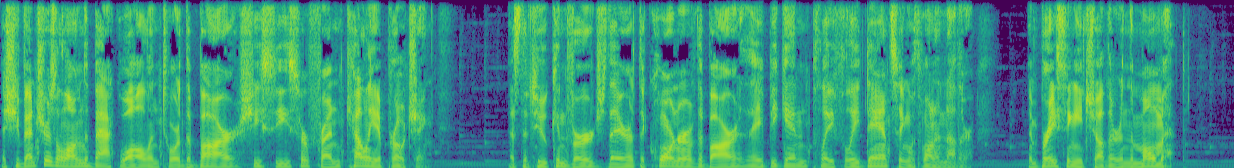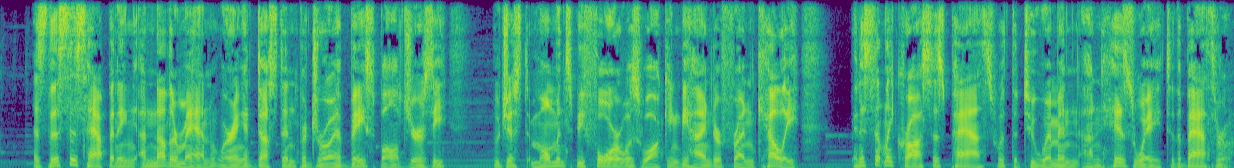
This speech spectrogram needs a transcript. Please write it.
As she ventures along the back wall and toward the bar, she sees her friend Kelly approaching. As the two converge there at the corner of the bar, they begin playfully dancing with one another, embracing each other in the moment. As this is happening, another man wearing a Dustin Pedroia baseball jersey, who just moments before was walking behind her friend Kelly, innocently crosses paths with the two women on his way to the bathroom.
